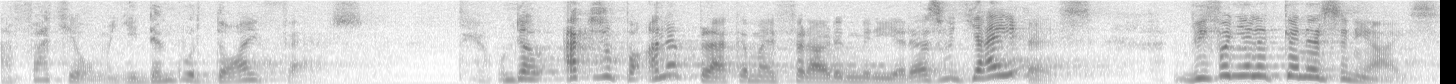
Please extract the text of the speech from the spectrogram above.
dan vat jy hom en jy dink oor daai vers. Onthou, ek is op 'n ander plek in my verhouding met die Here as wat jy is. Wie van julle het kinders in die huis?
